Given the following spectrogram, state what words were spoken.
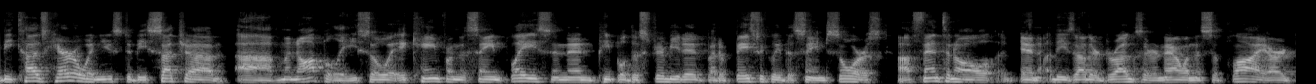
because heroin used to be such a, a, monopoly, so it came from the same place and then people distributed, but basically the same source. Uh, fentanyl and these other drugs that are now in the supply are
